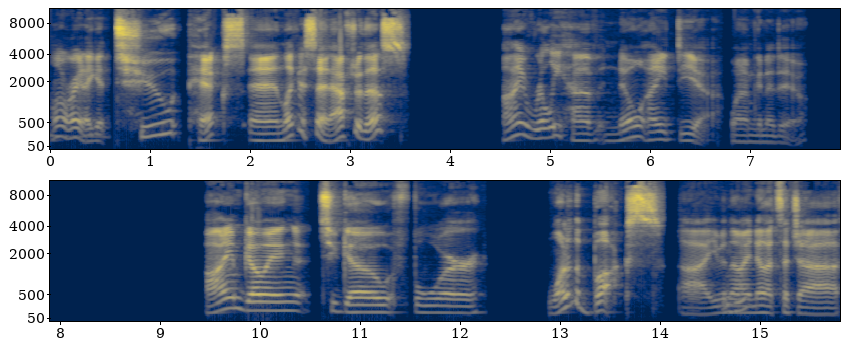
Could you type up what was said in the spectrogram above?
all right. I get two picks, and like I said, after this, I really have no idea what I'm gonna do. I'm going to go for one of the books, uh, even though Mhm. I know that's such a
